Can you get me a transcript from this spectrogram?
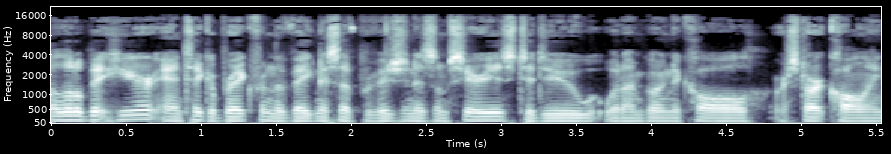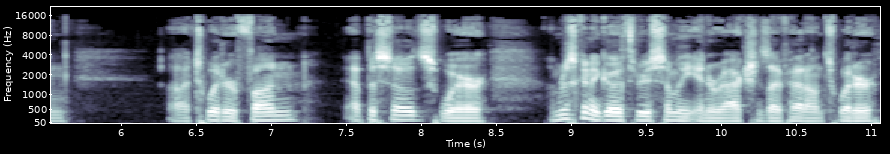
a little bit here and take a break from the vagueness of provisionism series to do what I'm going to call or start calling uh, Twitter fun episodes, where I'm just going to go through some of the interactions I've had on Twitter.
